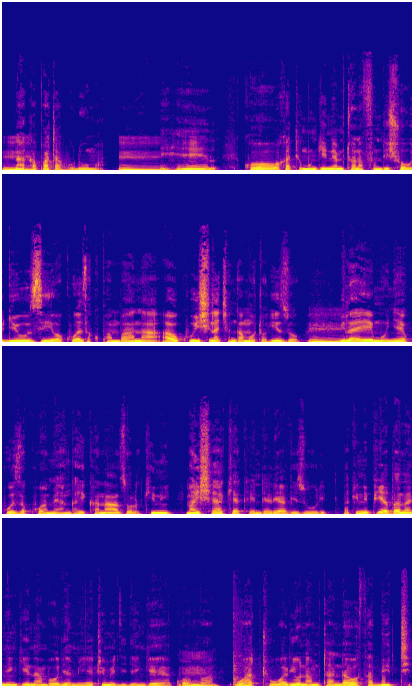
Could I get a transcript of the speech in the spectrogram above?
mm. na akapata huduma mm. Ehe, kwao wakati mwingine mtu anafundishwa ujuzi wa kuweza kupambana au kuishi na changamoto hizo mm. bila yeye mwenyewe kuweza kuwa amehangaika nazo lakini maisha yake yakaendelea vizuri lakini pia dhana nyingine ambayo jamii yetu imejijengea kwamba mm. watu walio na mtandao thabiti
